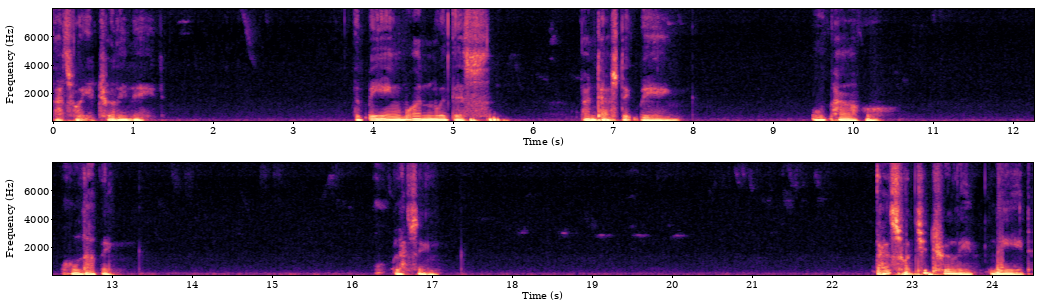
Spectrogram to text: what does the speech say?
That's what you truly need. The being one with this fantastic being, all powerful, all loving, all blessing. That's what you truly need.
